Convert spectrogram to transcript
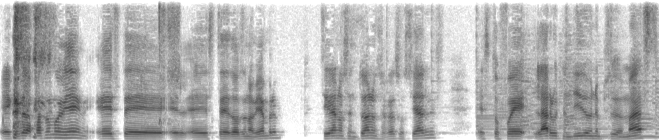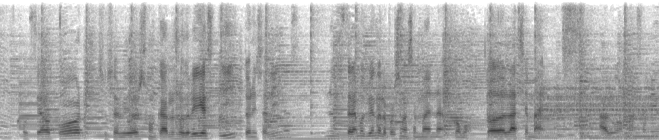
Eh, que se la pasen muy bien este, el, este 2 de noviembre. Síganos en todas nuestras redes sociales. Esto fue Largo y Tendido, un episodio más, hosteado por sus servidores Juan Carlos Rodríguez y Tony Salinas. Nos estaremos viendo la próxima semana, como todas las semanas. ¿Algo más, amigo?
